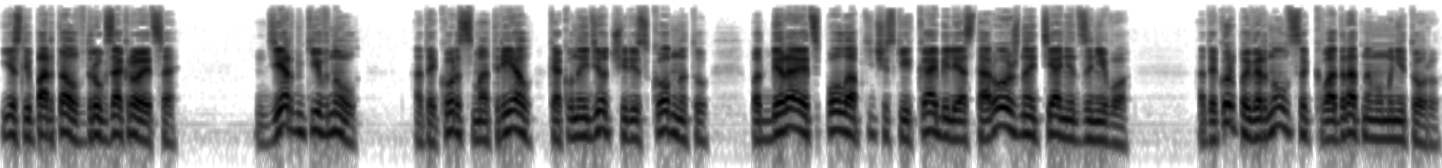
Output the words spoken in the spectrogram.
если портал вдруг закроется. Дерн кивнул, а Декор смотрел, как он идет через комнату, подбирает с пола оптический кабель и осторожно тянет за него. А Декор повернулся к квадратному монитору.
